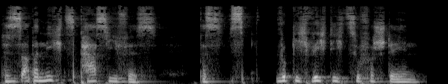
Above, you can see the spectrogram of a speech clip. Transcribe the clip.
Das ist aber nichts Passives. Das ist wirklich wichtig zu verstehen.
